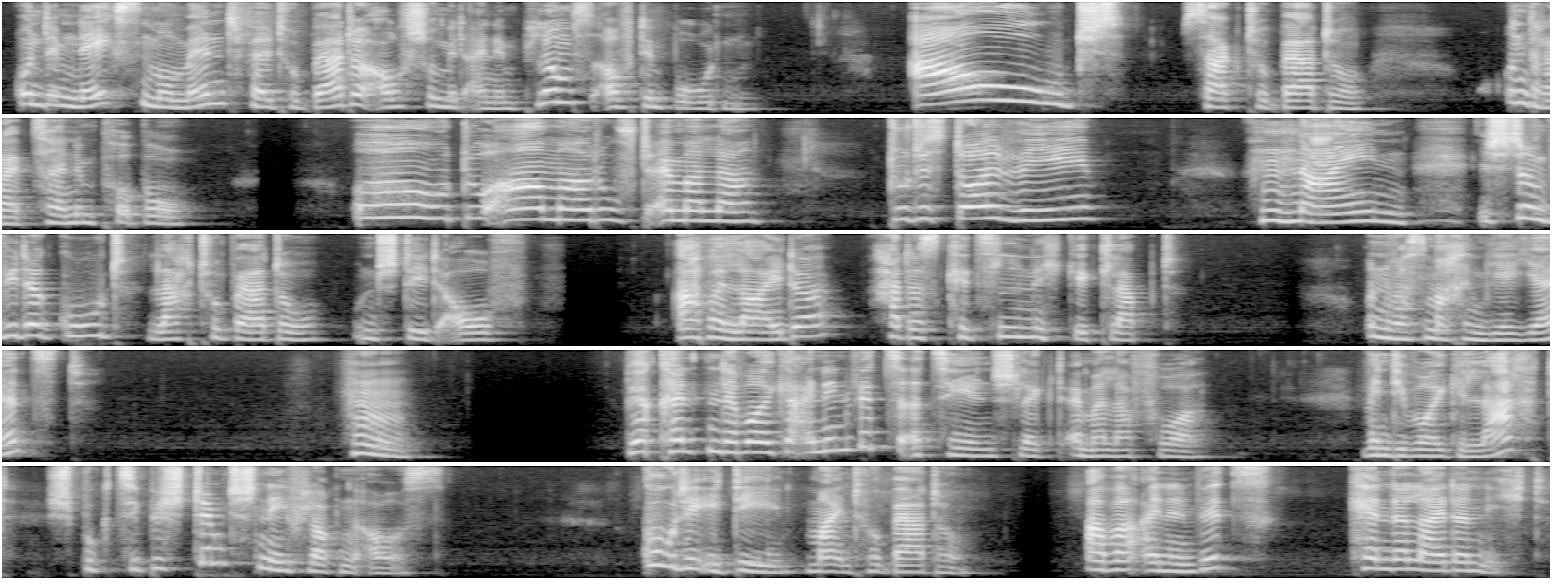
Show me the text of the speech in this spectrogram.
Und im nächsten Moment fällt Roberto auch schon mit einem Plumps auf den Boden. Autsch, sagt Roberto und reibt seinen Popo. Oh, du Armer, ruft Emmala. Tut es doll weh? Nein, ist schon wieder gut, lacht Roberto und steht auf. Aber leider hat das Kitzeln nicht geklappt. Und was machen wir jetzt? Hm. Wir könnten der Wolke einen Witz erzählen, schlägt Emmala vor. Wenn die Wolke lacht, spuckt sie bestimmt Schneeflocken aus. Gute Idee, meint Roberto. Aber einen Witz kennt er leider nicht.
